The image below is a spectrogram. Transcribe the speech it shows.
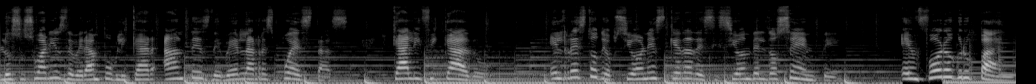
Los usuarios deberán publicar antes de ver las respuestas. Calificado. El resto de opciones queda decisión del docente. En foro grupal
